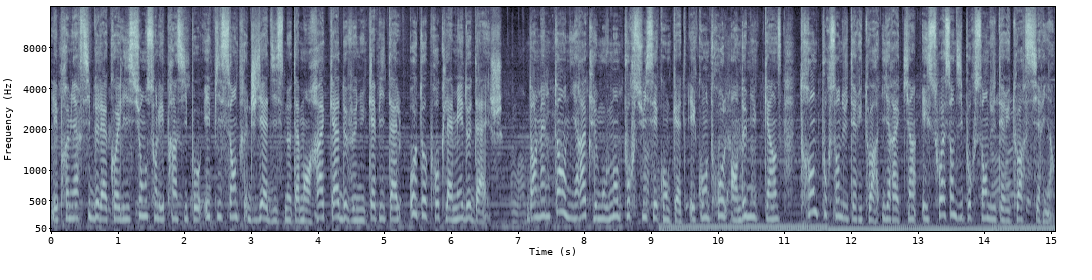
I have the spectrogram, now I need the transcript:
Les premières cibles de la coalition sont les principaux épicentres djihadistes, notamment Raqqa, devenue capitale autoproclamée de Daesh. Dans le même temps, en Irak, le mouvement poursuit ses conquêtes et contrôle en 2015 30% du territoire irakien et 70% du territoire syrien.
